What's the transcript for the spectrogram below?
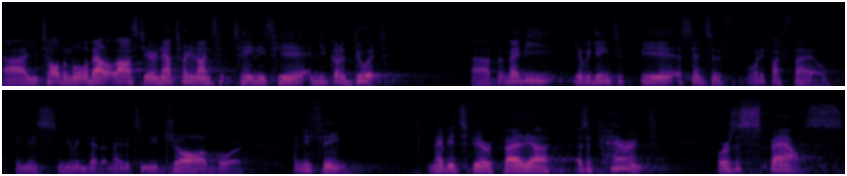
uh, you told them all about it last year, and now 2019 is here, and you've got to do it. Uh, but maybe you're beginning to fear a sense of what if I fail in this new endeavor? Maybe it's a new job or a new thing. Maybe it's fear of failure as a parent or as a spouse.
